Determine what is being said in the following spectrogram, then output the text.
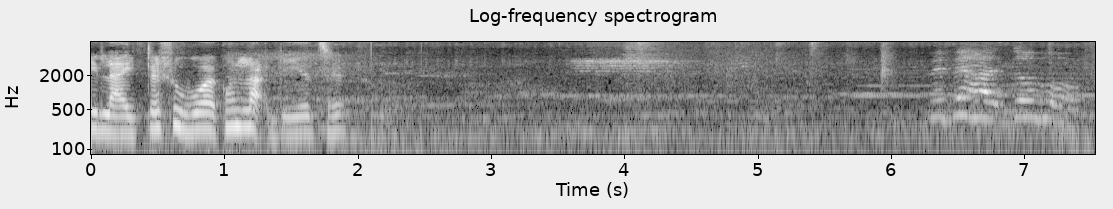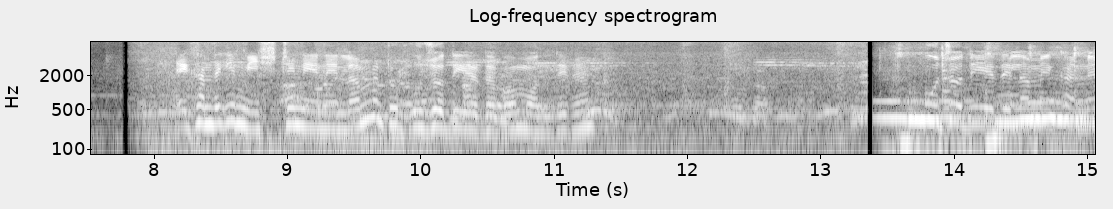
এই লাইটটা শুভ এখন লাগিয়েছে। এখান থেকে মিষ্টি নিয়ে নিলাম, একটু পুজো দিয়ে দেবো মন্দিরে। পুজো দিয়ে দিলাম এখানে।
